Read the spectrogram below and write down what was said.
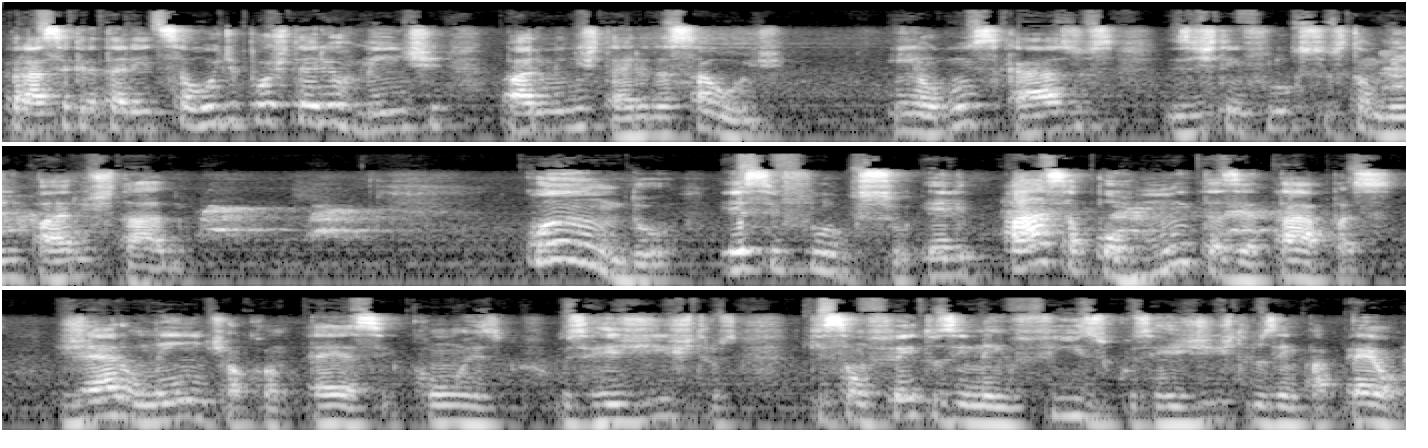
para a Secretaria de Saúde e posteriormente para o Ministério da Saúde. Em alguns casos, existem fluxos também para o Estado. Quando esse fluxo ele passa por muitas etapas, geralmente acontece com os registros que são feitos em meio físico, os registros em papel,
